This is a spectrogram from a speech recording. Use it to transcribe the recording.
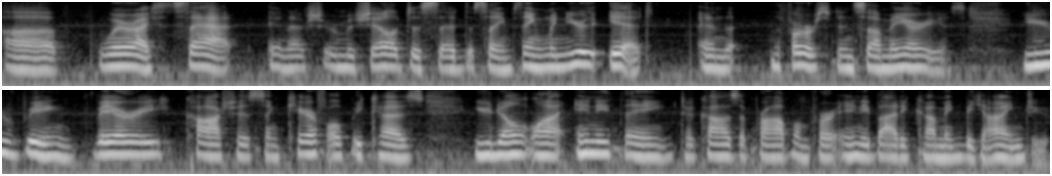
of where I sat, and I'm sure Michelle just said the same thing. When you're it and the, first in some areas, you're being very cautious and careful because you don't want anything to cause a problem for anybody coming behind you.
